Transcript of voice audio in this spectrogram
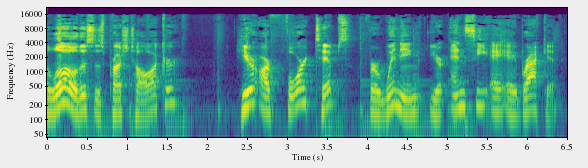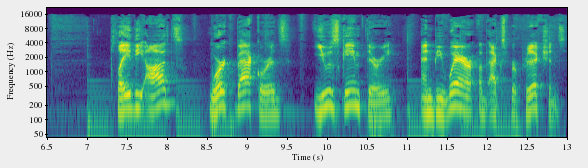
Hello, this is Presh Talwalkar. Here are four tips for winning your NCAA bracket. Play the odds, work backwards, use game theory, and beware of expert predictions.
